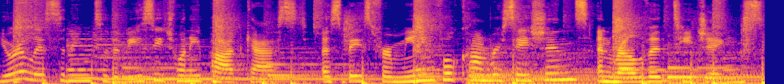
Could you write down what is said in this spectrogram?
You're listening to the VC20 podcast, a space for meaningful conversations and relevant teachings.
